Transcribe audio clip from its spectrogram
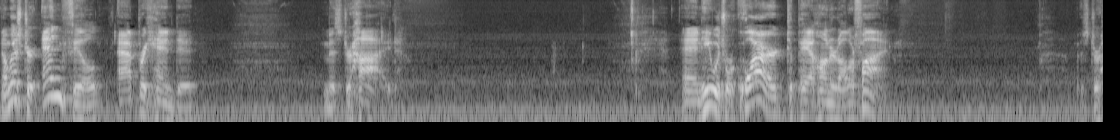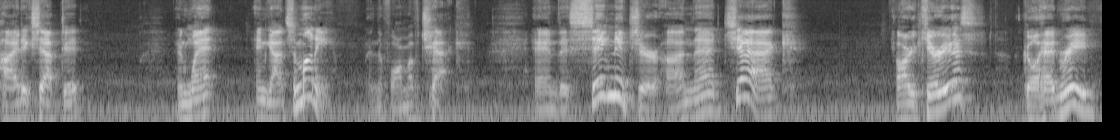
Now, Mr. Enfield apprehended Mr. Hyde. And he was required to pay a $100 fine. Mr. Hyde accepted and went and got some money in the form of a check. And the signature on that check, are you curious? Go ahead and read.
